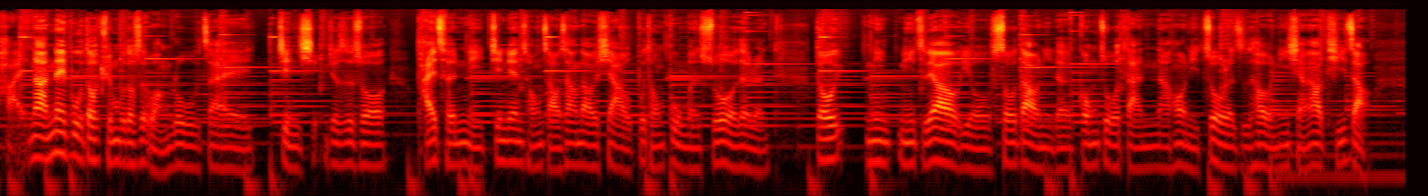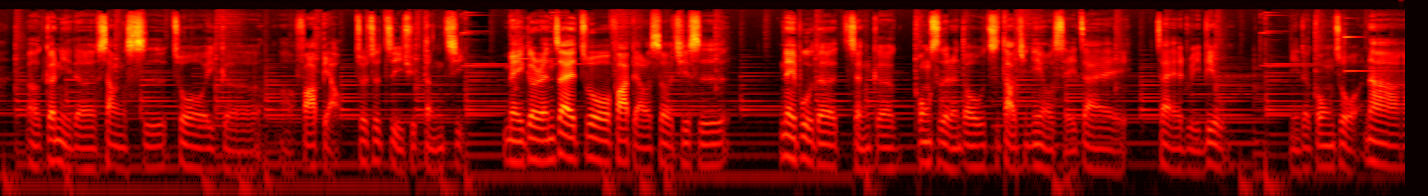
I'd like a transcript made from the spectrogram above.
排，那内部都全部都是网络在进行，就是说排成你今天从早上到下午不同部门所有的人都你你只要有收到你的工作单，然后你做了之后，你想要提早呃跟你的上司做一个呃发表，就是自己去登记。每个人在做发表的时候，其实内部的整个公司的人都知道今天有谁在在 review 你的工作。那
